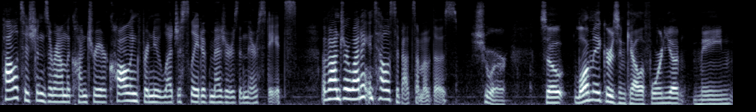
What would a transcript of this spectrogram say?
politicians around the country are calling for new legislative measures in their states. Evandro, why don't you tell us about some of those? Sure. So, lawmakers in California, Maine,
